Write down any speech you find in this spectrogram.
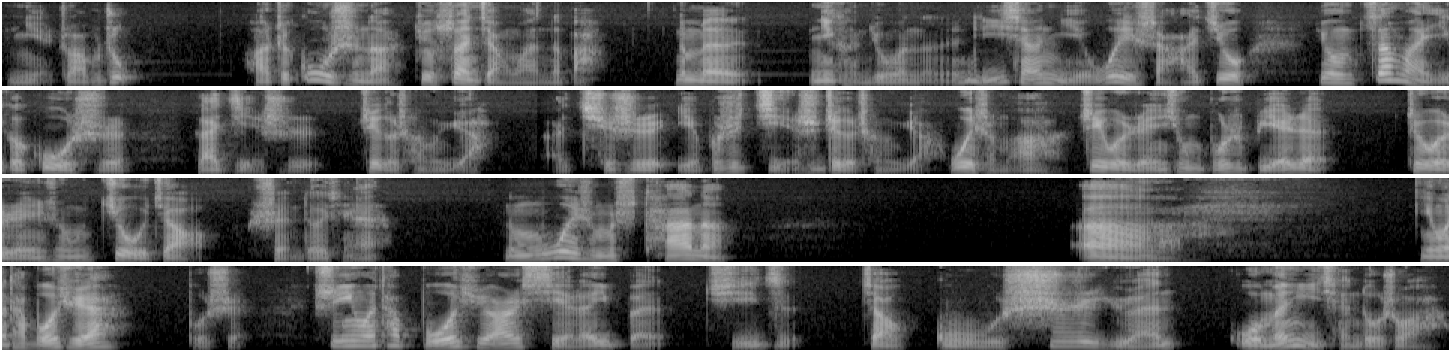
你也抓不住。好，这故事呢就算讲完的吧。那么。你可能就问了，李想，你为啥就用这么一个故事来解释这个成语啊？啊，其实也不是解释这个成语啊。为什么啊？这位仁兄不是别人，这位仁兄就叫沈德潜。那么为什么是他呢？啊，因为他博学？不是，是因为他博学而写了一本集子，叫《古诗源》。我们以前都说啊，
